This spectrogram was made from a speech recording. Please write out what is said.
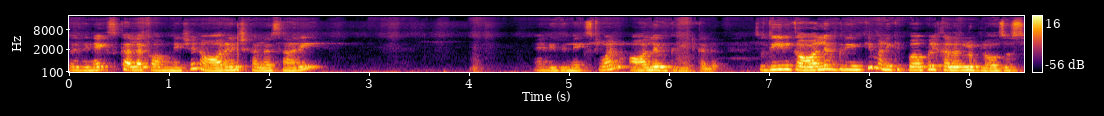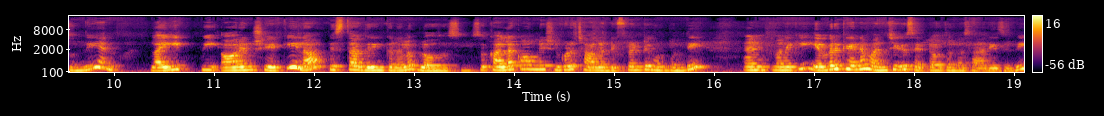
సో ఇది next colour combination orange colour sari and ఇది next one olive green colour so దీనికి ఆలివ్ గ్రీన్కి మనకి పర్పుల్ కలర్లో బ్లౌజ్ వస్తుంది. అండ్ లైట్ పీ ఆరెంజ్ షేడ్కి ఇలా పిస్తా గ్రీన్ కలర్లో బ్లౌజ్ వస్తుంది. సో కలర్ కాంబినేషన్ కూడా చాలా డిఫరెంట్గా ఉంటుంది. అండ్ మనకి ఎవరికైనా మంచిగా సెట్ అవుతున్న సారీస్ ఇవి.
